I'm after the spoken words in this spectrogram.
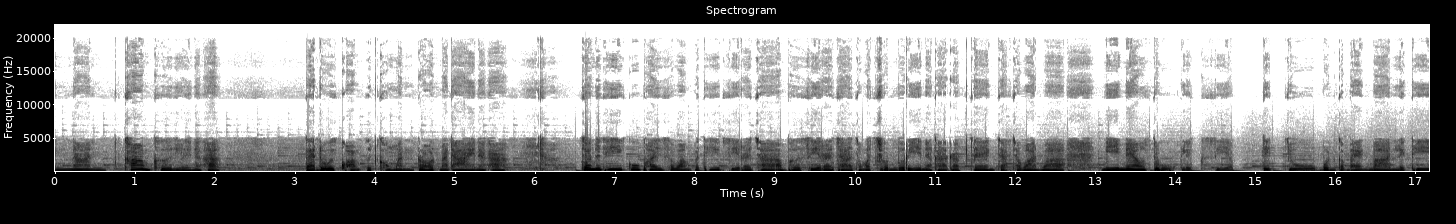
งนาน ข้ามคืนเลยนะคะ แต่ด้วยความอึดของมันรอดมาได้นะคะ เจ้าหน้าที่กู้ภัยสว่างประทีปศรีราชาอำเภอศรีราชาจังหวัดชนบุรีนะคะ รับแจ้งจากชาวบ้านว่า มีแมวถูกเหล็กเสียบติดอยู่บนกำแพงบ้านเลขที่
